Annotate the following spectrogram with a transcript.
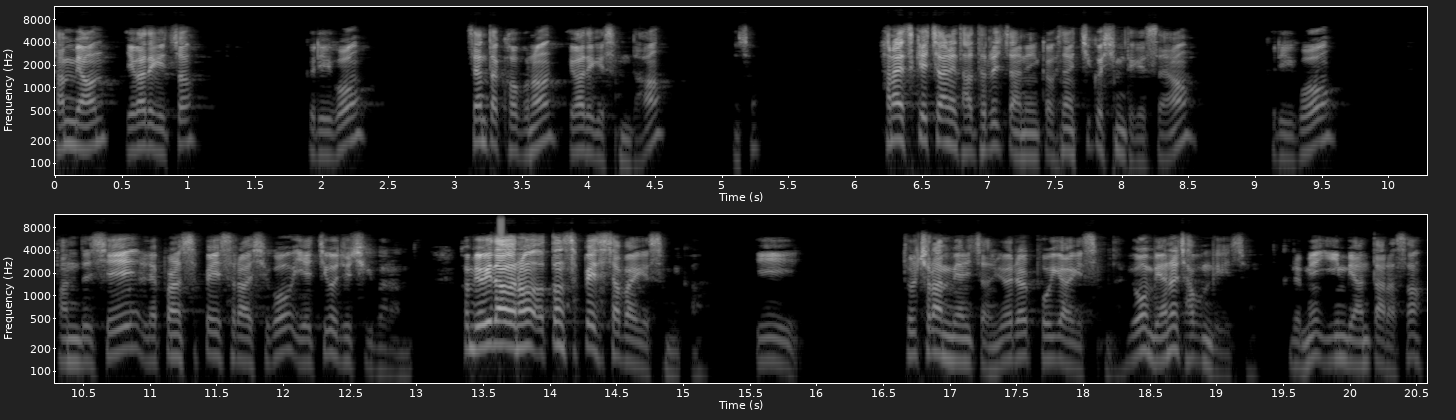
단면, 얘가 되겠죠? 그리고 center curve는 얘가 되겠습니다. 그렇죠? 하나의 스케치 안에 다 들어있지 않으니까 그냥 찍으시면 되겠어요. 그리고 반드시 reference surface를 하시고 얘 찍어주시기 바랍니다. 그럼 여기다가는 어떤 surface 잡아야겠습니까? 이 돌출한 면 있잖아요. 얘를 보이게 하겠습니다. 이 면을 잡으면 되겠죠. 그러면 이 면 따라서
